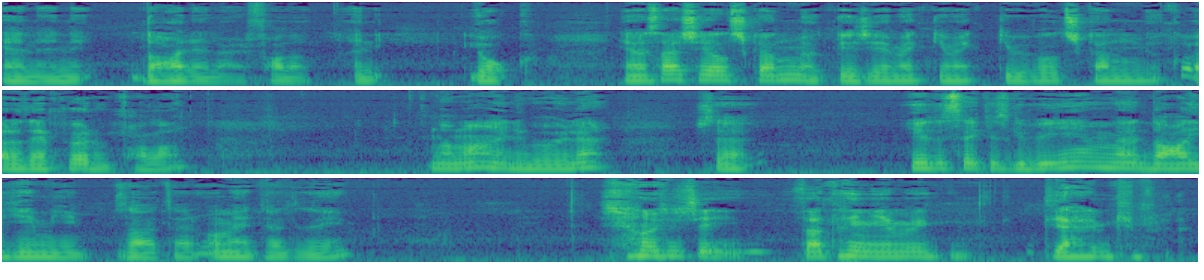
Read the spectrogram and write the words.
Yani hani daha neler falan. Hani yok. Yani mesela şey alışkanlığım yok. Gece yemek yemek gibi bir alışkanlığım yok. Arada yapıyorum falan. Ama hani böyle işte 7-8 gibi yiyeyim ve daha yemeyeyim zaten. O mentalitedeyim. Şu an şey zaten yemek yer gibi.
